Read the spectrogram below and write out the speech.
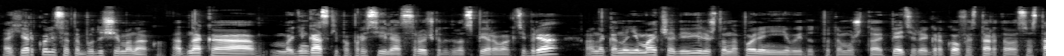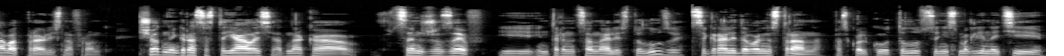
а Херкулес это будущий Монако. Однако Мадингаски попросили отсрочку до 21 октября, а накануне матча объявили, что на поле они не выйдут, потому что пятеро игроков из стартового состава отправились на фронт. Еще одна игра состоялась, однако Сен-Жозеф и Интернационале из Тулузы сыграли довольно странно, поскольку тулузцы не смогли найти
